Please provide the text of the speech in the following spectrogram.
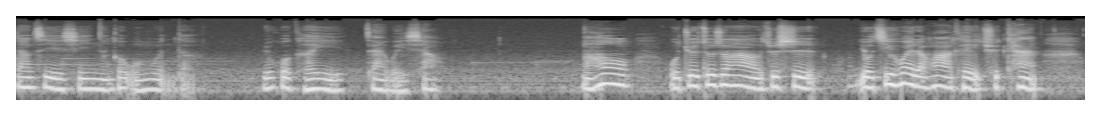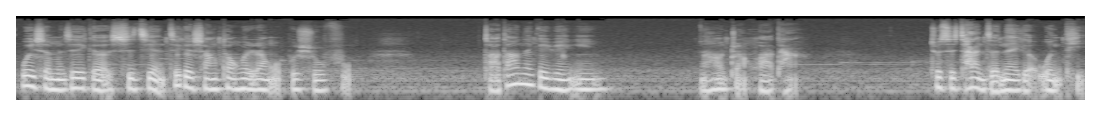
让自己的心能够稳稳的。如果可以，再微笑。然后，我觉得最重要的就是有机会的话，可以去看为什么这个事件、这个伤痛会让我不舒服，找到那个原因，然后转化它，就是看着那个问题。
